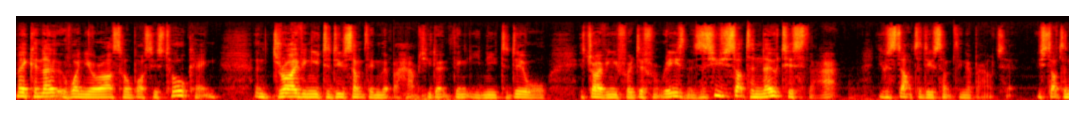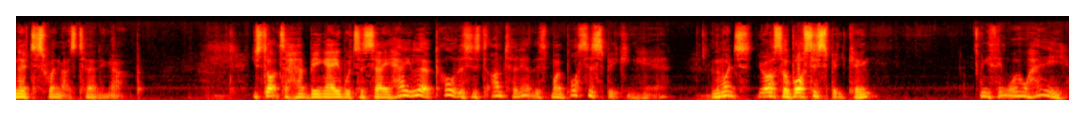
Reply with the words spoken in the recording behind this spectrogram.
make a note of when your asshole boss is talking and driving you to do something that perhaps you don't think you need to do or is driving you for a different reason, as soon as you start to notice that, you can start to do something about it. You start to notice when that's turning up. You start to have being able to say, hey, look, oh, this is, I'm turning up, this, my boss is speaking here. And then once your asshole boss is speaking, you think, well, hey,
